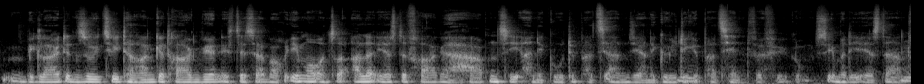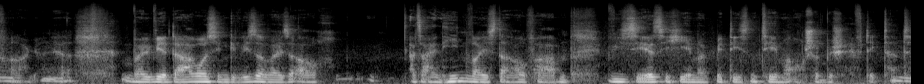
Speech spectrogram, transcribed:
begleiteten Suizid herangetragen werden, ist deshalb auch immer unsere allererste Frage, haben Sie eine gute haben Sie eine gültige mhm. Patientenverfügung? Das ist immer die erste Anfrage. Mhm. Ja. Weil wir daraus in gewisser Weise auch also einen Hinweis darauf haben, wie sehr sich jemand mit diesem Thema auch schon beschäftigt hat.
